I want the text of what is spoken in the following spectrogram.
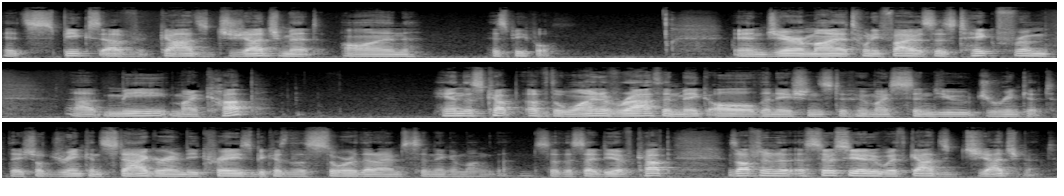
it speaks of God's judgment on his people in Jeremiah 25, it says, Take from uh, me my cup, hand this cup of the wine of wrath, and make all the nations to whom I send you drink it. They shall drink and stagger and be crazed because of the sword that I am sending among them. So, this idea of cup is often associated with God's judgment,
